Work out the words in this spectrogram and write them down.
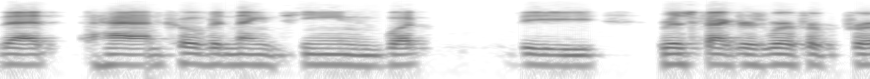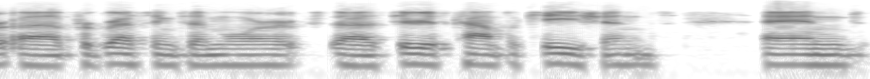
that had COVID-19, what the risk factors were for pro, uh, progressing to more uh, serious complications. And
